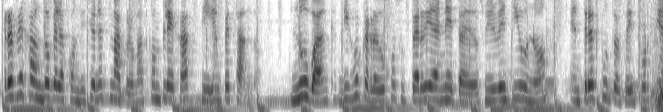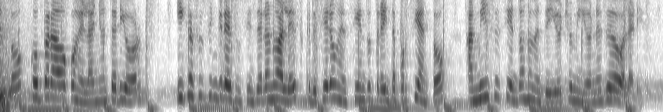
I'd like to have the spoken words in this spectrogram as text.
reflejando que las condiciones macro más complejas siguen pesando. Nubank dijo que redujo su pérdida neta de 2021 en 3.6% comparado con el año anterior y que sus ingresos interanuales crecieron en 130% a 1.698 millones de dólares.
